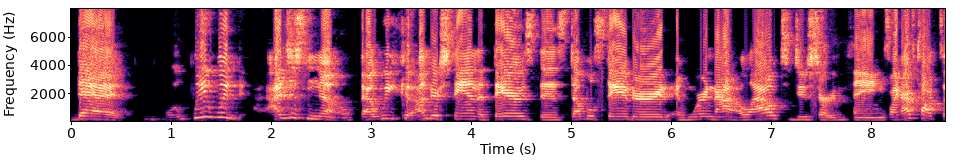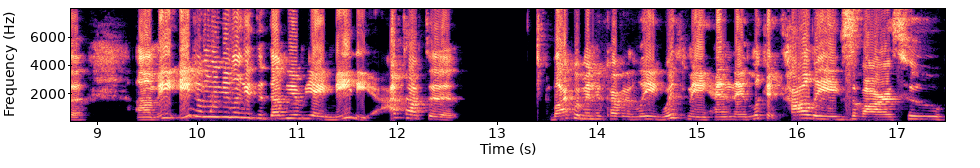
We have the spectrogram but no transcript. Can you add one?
that we would I just know that we could understand that there's this double standard and we're not allowed to do certain things. Like I've talked to, um, even when you look at the WNBA media, I've talked to black women who cover the league with me and they look at colleagues of ours who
